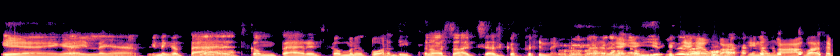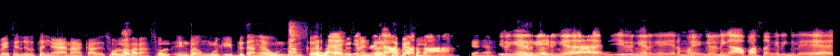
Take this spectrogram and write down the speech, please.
ஏங்க இல்லங்க. என்னங்க பேரண்ட்ஸ் கம் பேரண்ட்ஸ் கம்னு பிறந்து இத்தனை வருஷம் ஆச்சு. அதுக்கப்புறம் என்னங்க கம் உங்க ஆபாச பேச்ச நிறுத்துங்க. நான் சொல்ல வரேன். சொல் எங்க உங்களுக்கு இப்படிதாங்க உன்- நான் கருத்தா பேசுறேன் கருத்தா பேச மாட்டேன் இருங்க இருங்க இருங்க இருங்க இருங்க. என்னமோ எங்களை நீங்க ஆபாசங்கிறீங்களே.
